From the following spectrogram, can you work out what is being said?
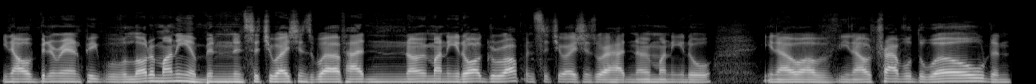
you know, I've been around people with a lot of money. I've been in situations where I've had no money at all. I grew up in situations where I had no money at all you know, I've you know I've travelled the world, and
